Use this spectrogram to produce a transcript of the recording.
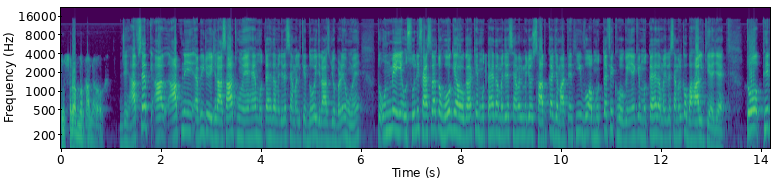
دوسرا مرحلہ ہوگا۔ جی حافظ صاحب، آپ نے ابھی جو اجلاسات ہوئے ہیں متحدہ مجلس عمل کے دو اجلاس جو بڑے ہوئے ہیں، تو ان میں یہ اصولی فیصلہ تو ہو گیا ہوگا کہ متحدہ مجلس عمل میں جو سابقہ جماعتیں تھیں، وہ اب متفق ہو گئی ہیں کہ متحدہ مجلس عمل کو بحال کیا جائے۔ تو پھر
